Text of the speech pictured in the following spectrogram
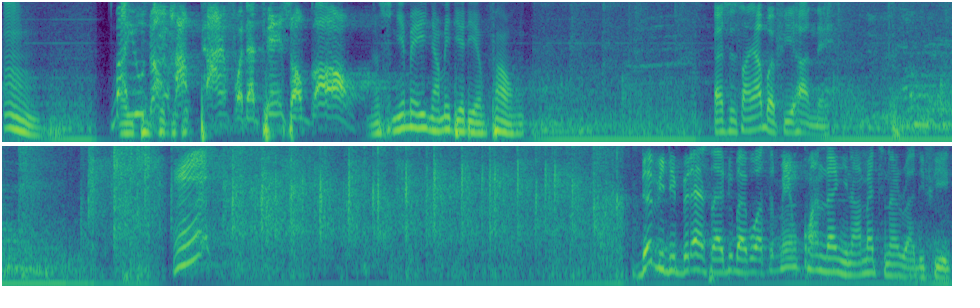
Hmm. But I'm you busy don't have time for the things of God. nanso nneɛma yi nyame deɛ deɛ wo ho ɛsesan yɛ aba fie ha nnɛ Hmm? david berɛ sa adu bible sɛ me nkwa nna nyinaa mɛtena awurade fie.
